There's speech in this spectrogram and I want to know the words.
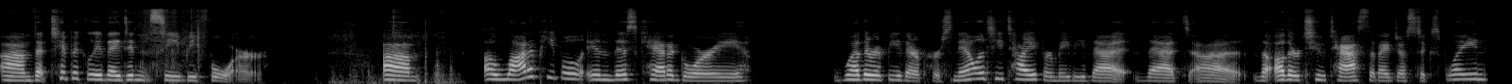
um, that typically they didn't see before. Um, a lot of people in this category whether it be their personality type or maybe that that uh, the other two tasks that I just explained,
